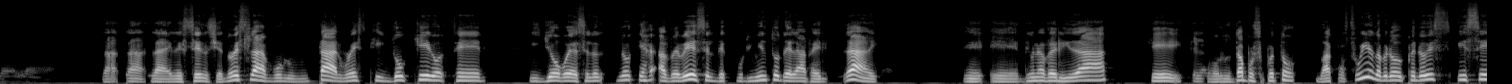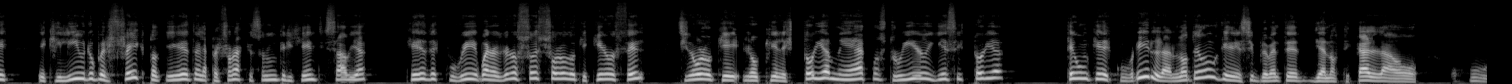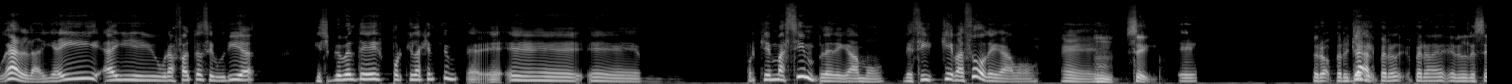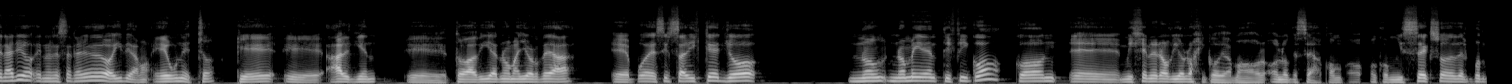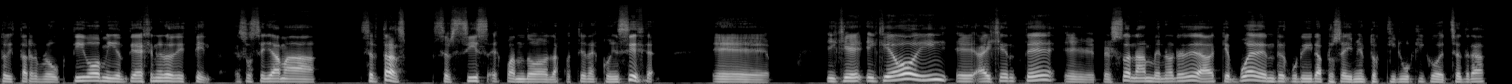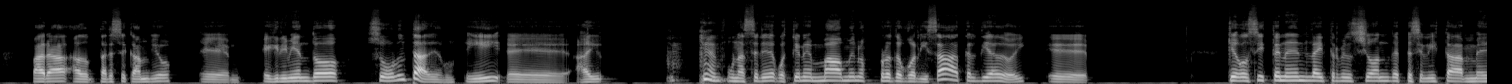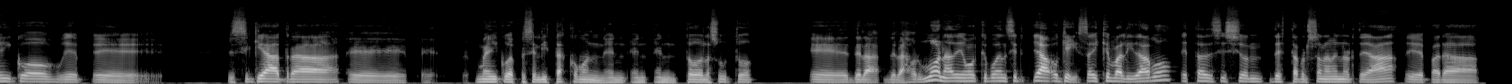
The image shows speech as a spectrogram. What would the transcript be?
la, la, esencia. No es la voluntad, no es que yo quiero hacer y yo voy a hacerlo, sino que es al revés, el descubrimiento de la realidad, eh, eh, de una realidad que, la voluntad, por supuesto, va construyendo, pero, pero es ese equilibrio perfecto que es de las personas que son inteligentes y sabias, que es descubrir, bueno, yo no soy solo lo que quiero ser, sino lo que, lo que la historia me ha construido y esa historia tengo que descubrirla, no tengo que simplemente diagnosticarla o, juzgarla. Y ahí hay una falta de seguridad que simplemente es porque la gente eh, eh, porque es más simple, digamos, decir qué pasó, digamos. Eh, Mm, sí. eh, Pero, pero, claro. pero, pero en el escenario, en el escenario de hoy, digamos, es un hecho que eh, alguien eh, todavía no mayor de edad eh, puede decir, ¿sabéis qué? Yo no, no me identifico con eh, mi género biológico, digamos, o, o lo que sea, con- o, con mi sexo desde el punto de vista reproductivo, mi identidad de género es distinta. Eso se llama ser trans. Ser cis es cuando las cuestiones coinciden. Y que, y que hoy hay gente, eh, personas menores de edad, que pueden recurrir a procedimientos quirúrgicos, etcétera, para adoptar ese cambio, eh, esgrimiendo su voluntad, digamos. Y eh, hay una serie de cuestiones más o menos protocolizadas hasta el día de hoy, eh, que consisten en la intervención de especialistas médicos, eh, psiquiatras, médicos especialistas como en, en- en- todo el asunto de, la- de las hormonas, digamos, que pueden decir, ya, ok, ¿sabéis que validamos esta decisión de esta persona menor de edad para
